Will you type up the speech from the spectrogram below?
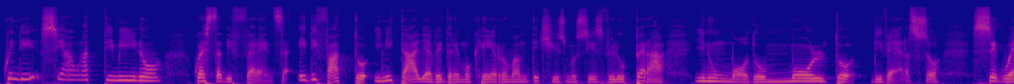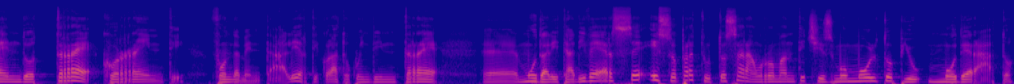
Quindi si ha un attimino questa differenza e di fatto in Italia vedremo che il romanticismo si svilupperà in un modo molto diverso, seguendo tre correnti fondamentali, articolato quindi in tre eh, modalità diverse e soprattutto sarà un romanticismo molto più moderato.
